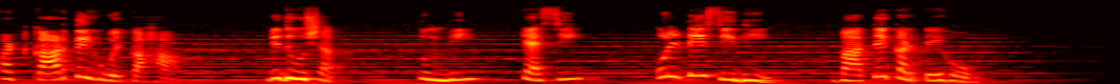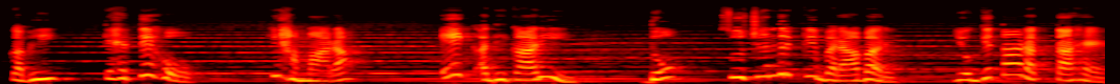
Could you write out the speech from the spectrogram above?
फटकारते हुए कहा, विदूषक, तुम भी कैसी उल्टी सीधी बातें करते हो। कभी कहते हो कि हमारा एक अधिकारी दो सुचंद्र के बराबर योग्यता रखता है।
